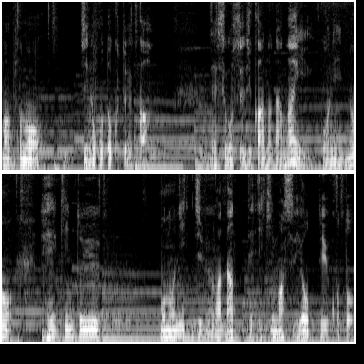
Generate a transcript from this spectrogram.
まあ、この字のごとくというか、え過ごす時間の長い5人の平均というものに自分はなっていきますよっていうこと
